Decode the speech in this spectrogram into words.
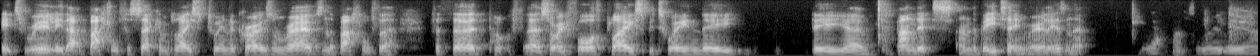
it's really that battle for second place between the Crows and Revs, and the battle for for third, uh, sorry, fourth place between the the um, Bandits and the B team, really, isn't it? Yeah, absolutely. Yeah,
